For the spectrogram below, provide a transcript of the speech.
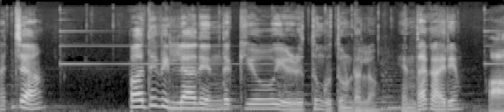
അച്ഛാ പതിവില്ലാതെ എന്തൊക്കെയോ എഴുത്തും കുത്തുണ്ടല്ലോ എന്താ കാര്യം? ആ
